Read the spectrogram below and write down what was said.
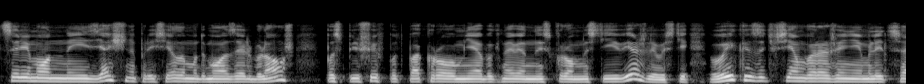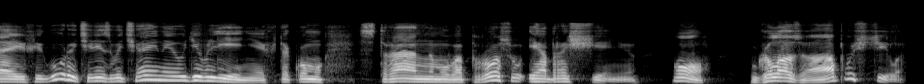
Церемонно и изящно присела мадемуазель Бланш, поспешив под покровом необыкновенной скромности и вежливости выказать всем выражением лица и фигуры чрезвычайное удивление к такому странному вопросу и обращению. «О, глаза опустила,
